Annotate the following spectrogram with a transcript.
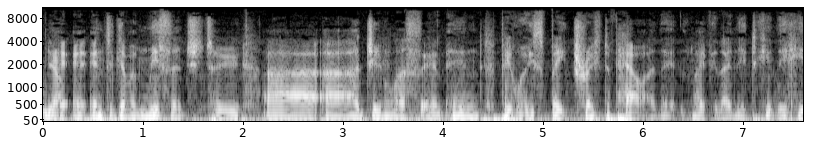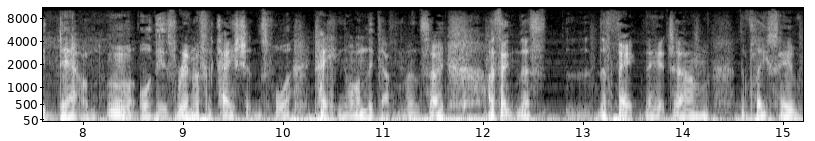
Yeah. A- and, to give a message to uh, uh, journalists and, and people who speak truth to power that maybe they need to keep their head down or, or there's ramifications for taking on the government. So I think this the fact that um, the police have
